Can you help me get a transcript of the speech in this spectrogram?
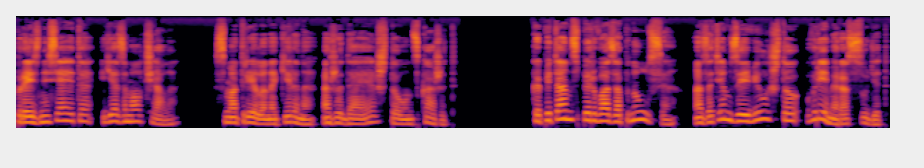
Произнеся это, я замолчала. Смотрела на Кирана, ожидая, что он скажет. Капитан сперва запнулся, а затем заявил, что время рассудит.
